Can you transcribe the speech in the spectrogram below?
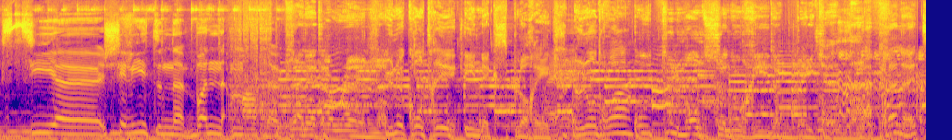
si euh, Shelly est une bonne menteuse. Planète Ren, une contrée inexplorée, un endroit où tout le monde se nourrit de bacon. La planète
